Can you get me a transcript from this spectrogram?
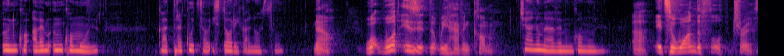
în, co- avem în comun ca trecut sau istoric al nostru. Now, what, what is it that we have in common? Ce anume avem în comun? Uh, it's a wonderful truth.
